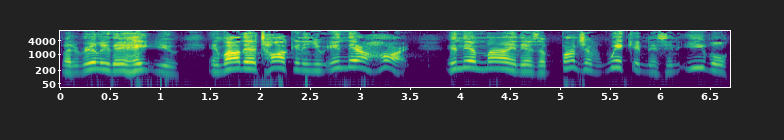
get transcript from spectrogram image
but really they hate you. And while they're talking to you in their heart, in their mind, there's a bunch of wickedness and evil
